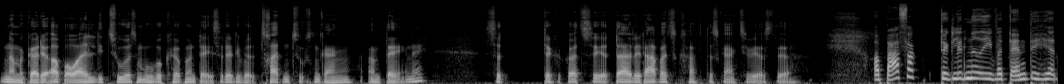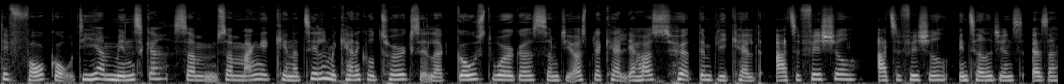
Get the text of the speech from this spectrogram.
når man gør det op over alle de ture, som Uber kører på en dag, så er det alligevel 13.000 gange om dagen. Ikke? Så det kan godt se, at der er lidt arbejdskraft, der skal aktiveres der. Og bare for at dykke lidt ned i, hvordan det her det foregår. De her mennesker, som, som mange ikke kender til, Mechanical Turks eller Ghost Workers, som de også bliver kaldt. Jeg har også hørt dem blive kaldt Artificial, Artificial Intelligence, altså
